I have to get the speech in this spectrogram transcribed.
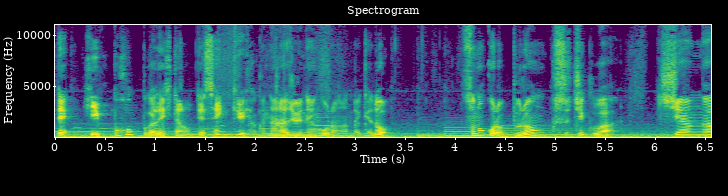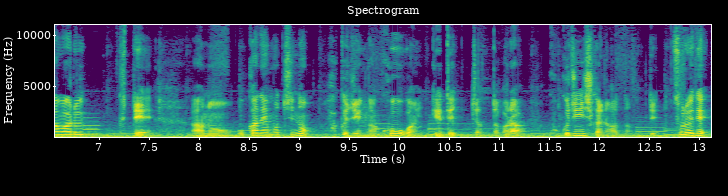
でヒップホップができたのって1970年頃なんだけどその頃ブロンクス地区は治安が悪くてあのお金持ちの白人が郊外に出てっちゃったから黒人しかいなかったんだって。それで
